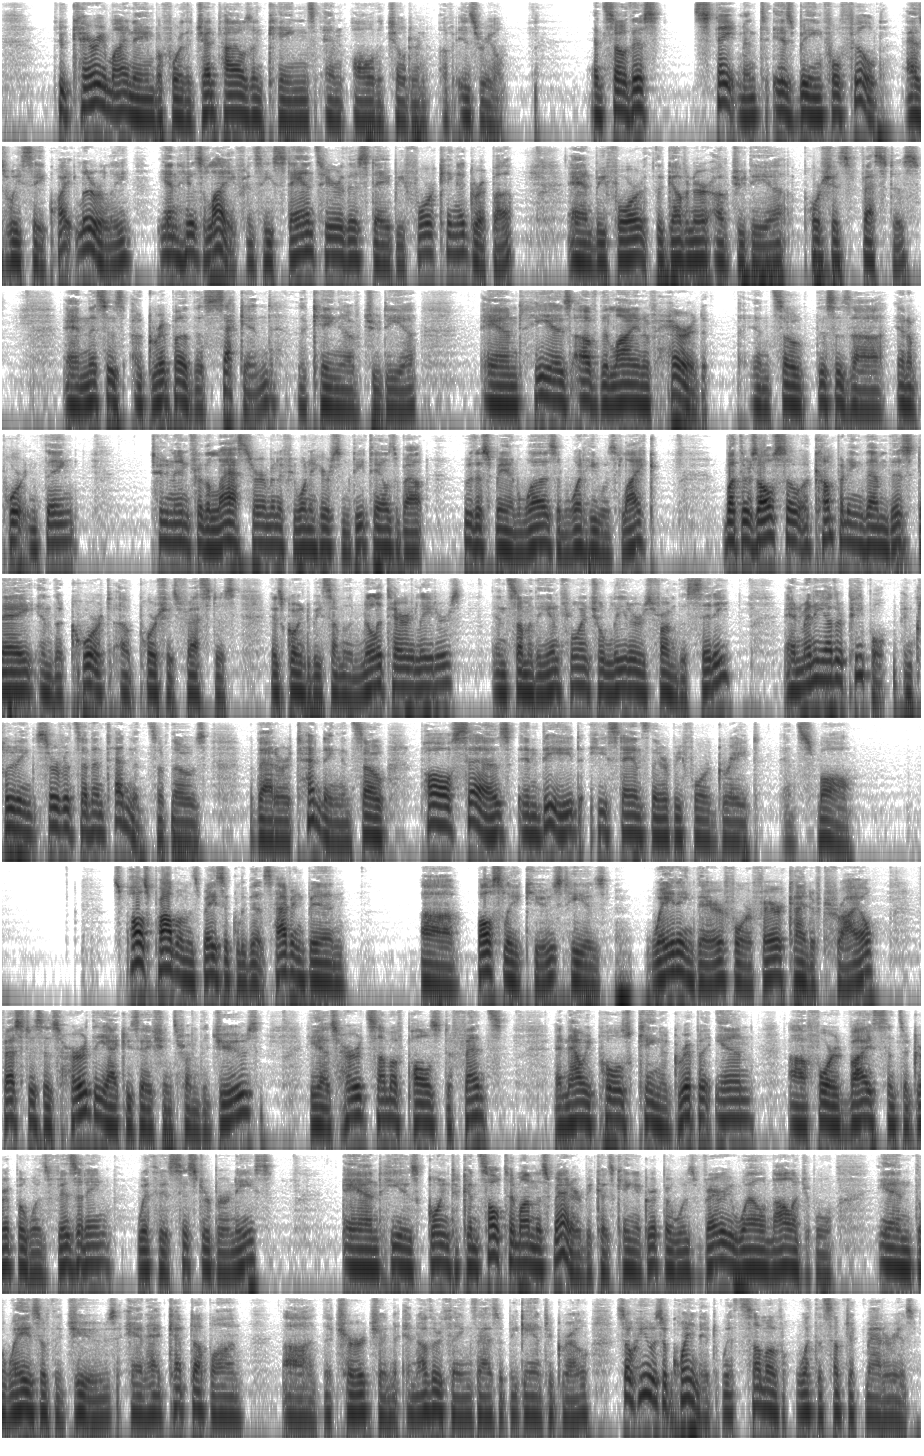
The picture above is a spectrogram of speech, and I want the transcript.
to carry my name before the Gentiles and kings and all the children of Israel. And so this statement is being fulfilled, as we see quite literally in his life, as he stands here this day before King Agrippa and before the governor of Judea, Porcius Festus. And this is Agrippa the second, the king of Judea, and he is of the line of Herod. And so this is uh, an important thing. Tune in for the last sermon if you want to hear some details about who this man was and what he was like. But there's also accompanying them this day in the court of Porcius Festus is going to be some of the military leaders and some of the influential leaders from the city and many other people, including servants and attendants of those that are attending. And so Paul says, indeed, he stands there before great and small. So Paul's problem is basically this having been uh, falsely accused, he is waiting there for a fair kind of trial Festus has heard the accusations from the Jews. He has heard some of Paul's defense, and now he pulls King Agrippa in uh, for advice since Agrippa was visiting with his sister Bernice. And he is going to consult him on this matter because King Agrippa was very well knowledgeable in the ways of the Jews and had kept up on uh, the church and, and other things as it began to grow. So he was acquainted with some of what the subject matter is.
